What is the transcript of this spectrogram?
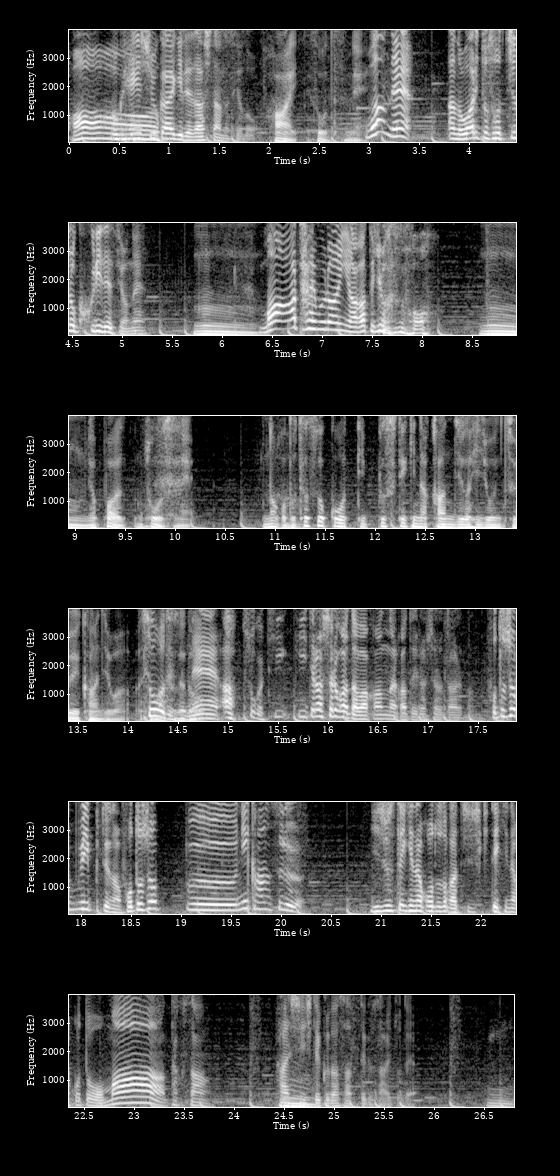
あー僕編集会議で出したんですけど、はい、そうですね。はね、あの割とそっちのくくりですよね。うん。まあタイムライン上がってきますもん。うん、やっぱりそうですね。なんかどっちかというとこう、tips 的な感じが非常に強い感じはしそうまけど。ですすね。あ、そうか、聞聞いてらっしゃる方、わかんない方いらっしゃるとあれな。フォトショップ VIP っていうのは、フォトショップに関する技術的なこととか知識的なことを、まあ、たくさん配信してくださってるサイトで。うん。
